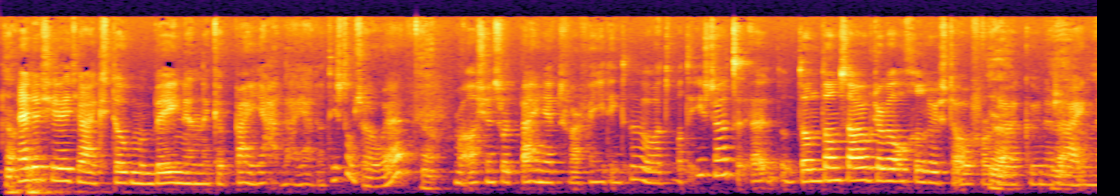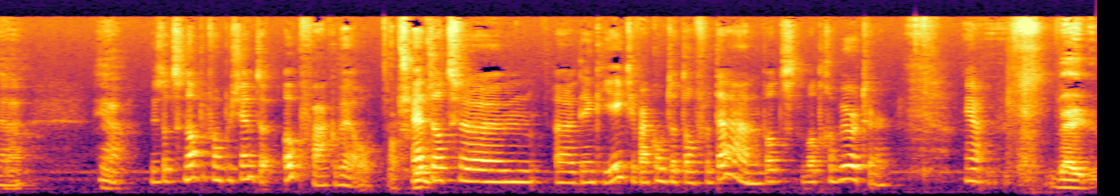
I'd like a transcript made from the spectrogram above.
Ja. dus je weet, ja, ik stoot mijn been en ik heb pijn. Ja, nou ja, dat is toch zo, hè? Ja. Maar als je een soort pijn hebt waarvan je denkt, oh, wat, wat is dat? Uh, dan, dan zou ik er wel gerust over uh, kunnen zijn. Uh, ja. Dus dat snap ik van patiënten ook vaak wel. Absoluut. He, dat ze uh, denken, jeetje, waar komt dat dan vandaan? Wat, wat gebeurt er? Ja. Wij,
